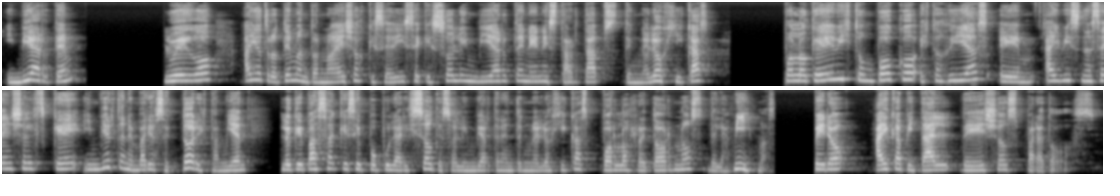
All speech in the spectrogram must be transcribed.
invierten. Luego hay otro tema en torno a ellos que se dice que solo invierten en startups tecnológicas, por lo que he visto un poco estos días, em, hay business angels que invierten en varios sectores también. Lo que pasa que se popularizó que solo invierten en tecnológicas por los retornos de las mismas. Pero hay capital de ellos para todos.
